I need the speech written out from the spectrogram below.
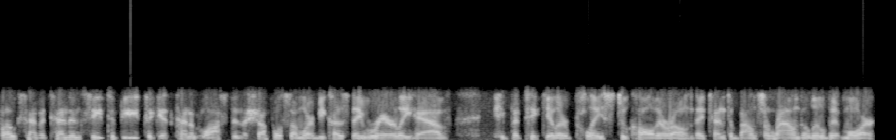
folks have a tendency to be to get kind of lost in the shuffle somewhere because they rarely have a particular place to call their own. They tend to bounce around a little bit more.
